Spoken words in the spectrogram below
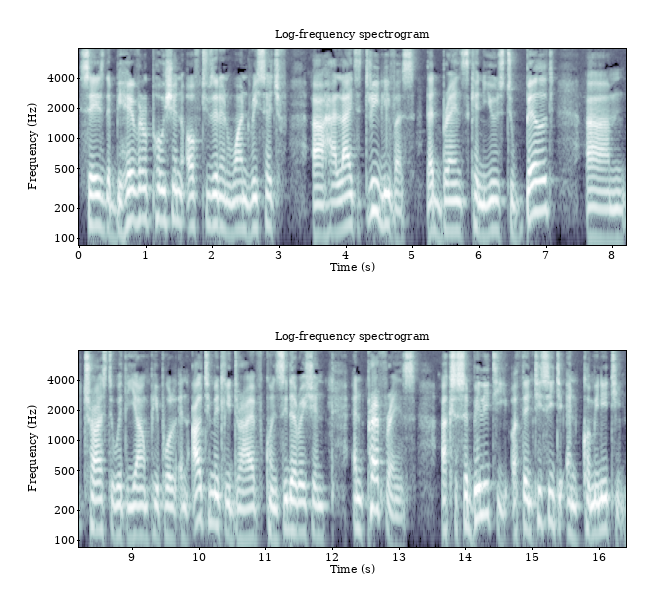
says the behavioral portion of 2001 research uh, highlights three levers that brands can use to build um, trust with young people and ultimately drive consideration and preference accessibility, authenticity, and community.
